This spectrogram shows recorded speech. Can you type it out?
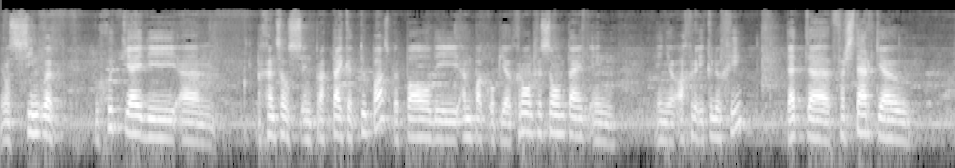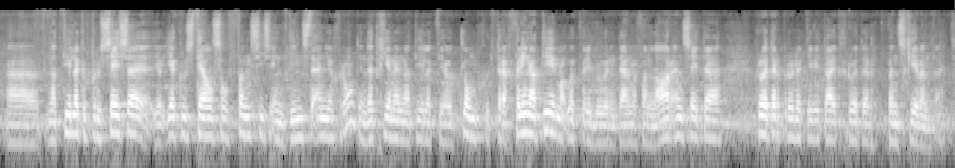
En ons sien ook hoe goed jy die ehm um, beginsels en praktyke toepas, bepaal die impak op jou grondgesondheid en en jou agro-ekologie. Dit uh versterk jou uh natuurlike prosesse, jou ekostelsel funksies en dienste in jou grond en dit gee nou natuurlik vir jou klomp goed terug vir die natuur maar ook vir die boer in terme van laer insette, groter produktiwiteit, groter winsgewendheid.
